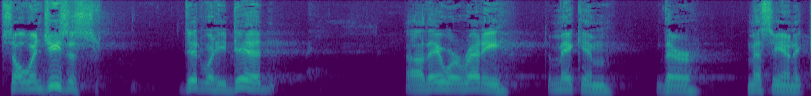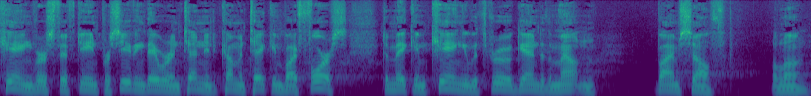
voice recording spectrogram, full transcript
So when Jesus did what he did, uh, they were ready to make him their messianic king. Verse 15, perceiving they were intending to come and take him by force to make him king, he withdrew again to the mountain by himself alone.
